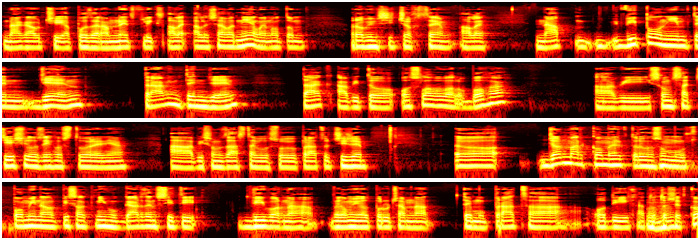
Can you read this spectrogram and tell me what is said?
na gauči a pozerám Netflix, ale, ale šabat nie len o tom, robím si, čo chcem, ale na, vyplním ten deň, trávim ten deň tak, aby to oslavovalo Boha, aby som sa tešil z jeho stvorenia a aby som zastavil svoju prácu. Čiže uh, John Mark Comer, ktorého som už spomínal, písal knihu Garden City, výborná, veľmi odporúčam na tému práca, oddych a toto uh-huh. všetko.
